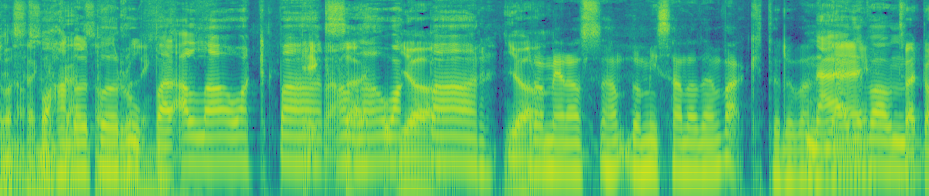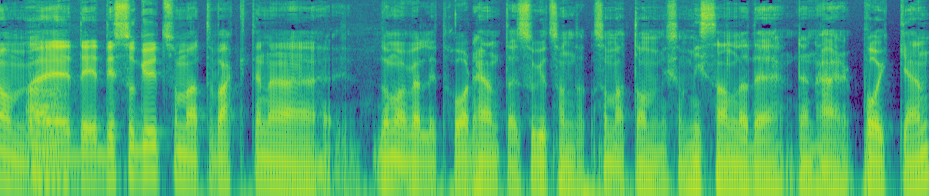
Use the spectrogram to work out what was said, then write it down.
kanske. Och han håller på och ropar Allahu akbar, Allahu ja. akbar. Och Ja, de medan de misshandlade en vakt? Eller vad? Nej, Nej, det var- tvärtom. ja. Eh, Det, det såg ut som att vakterna, de var väldigt hårdhänta. Det såg ut som, som att de liksom misshandlade den här pojken.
